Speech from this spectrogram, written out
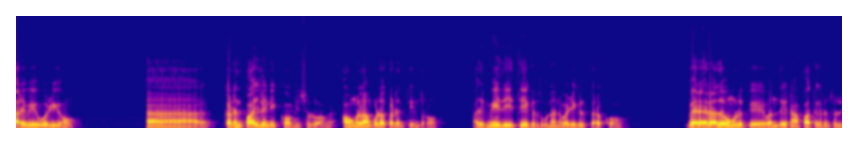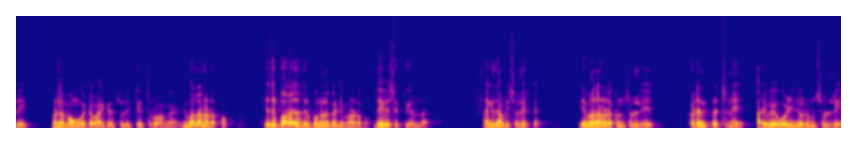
அறவே ஒழியும். கடன் பாதியிலே நிற்கும் அப்படின்னு சொல்லுவாங்க. அவங்கெல்லாம் கூட கடன் தீர்ந்துடும் அது மீதி தீர்க்கறதுக்கு உண்டான வழிகள் பிறக்கும். வேறு யாராவது உங்களுக்கு வந்து நான் பார்த்துக்கிறேன்னு சொல்லி மெல்லமாக உங்ககிட்ட வாய்க்கிற சொல்லி தீர்த்துருவாங்க இது மாதிரிலாம் நடக்கும். எதிர்பாராத திருப்பங்களும் கண்டிப்பாக நடக்கும். தெய்வ சக்தி இருந்தால் அதுக்கு தான் அப்படி சொல்லியிருக்கேன். இது மாதிரிலாம் நடக்கும்னு சொல்லி கடன் பிரச்சனை அறிவே ஒழிந்துவிடும்னு சொல்லி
